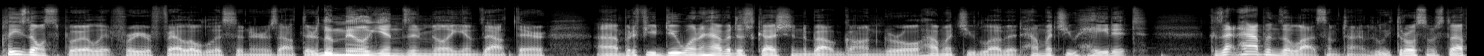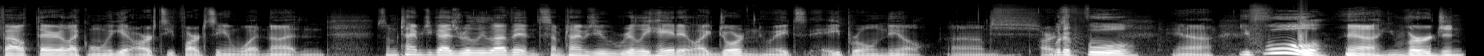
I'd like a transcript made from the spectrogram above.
please don't spoil it for your fellow listeners out there, the millions and millions out there. Uh, but if you do want to have a discussion about Gone Girl, how much you love it, how much you hate it, because that happens a lot sometimes. We throw some stuff out there, like when we get artsy fartsy and whatnot, and sometimes you guys really love it, and sometimes you really hate it, like Jordan, who hates April O'Neil. Um, What a fool. Yeah. You fool. Yeah, you virgin.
